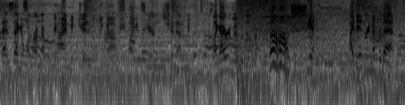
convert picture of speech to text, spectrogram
That second one running up from behind me genuinely got me. Like, it scared the shit out of me. Cause, like, I remember this from- Oh, shit! I didn't remember that.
